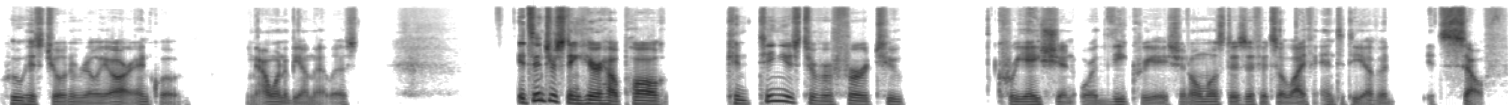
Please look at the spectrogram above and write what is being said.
who his children really are, end quote. I want to be on that list. It's interesting here how Paul continues to refer to creation or the creation almost as if it's a life entity of it itself.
